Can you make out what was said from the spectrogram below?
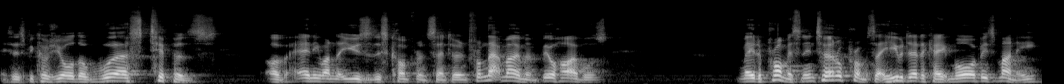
He says, because you're the worst tippers of anyone that uses this conference center. And from that moment, Bill Hybels made a promise, an internal promise, that he would dedicate more of his money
